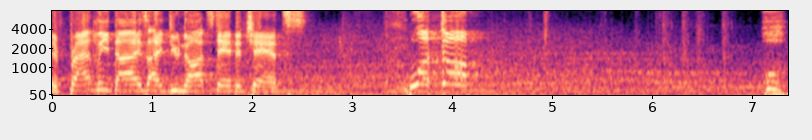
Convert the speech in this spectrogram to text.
If Bradley dies, I do not stand a chance. What the? Oh.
